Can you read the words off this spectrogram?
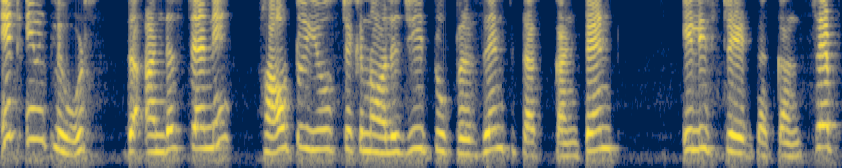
It includes the understanding how to use technology to present the content, illustrate the concept,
